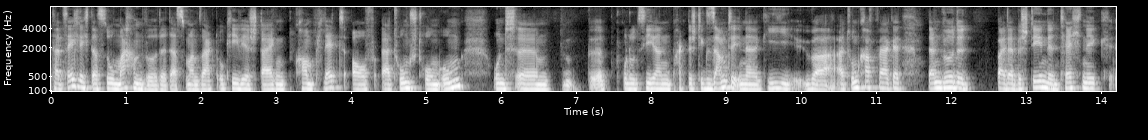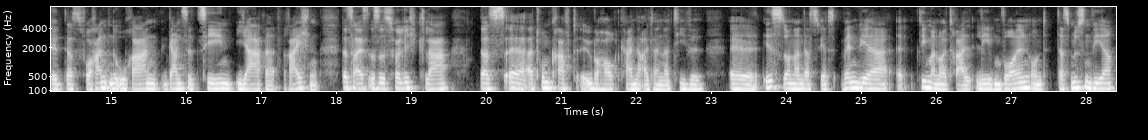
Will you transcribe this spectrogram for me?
tatsächlich das so machen würde, dass man sagt, okay, wir steigen komplett auf Atomstrom um und ähm, produzieren praktisch die gesamte Energie über Atomkraftwerke, dann würde bei der bestehenden Technik äh, das vorhandene Uran ganze zehn Jahre reichen. Das heißt, es ist völlig klar, dass äh, Atomkraft überhaupt keine Alternative äh, ist, sondern dass wir, wenn wir äh, klimaneutral leben wollen, und das müssen wir,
